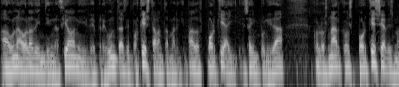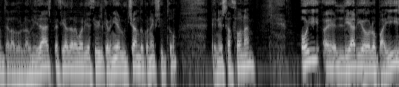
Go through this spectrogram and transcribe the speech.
a una ola de indignación y de preguntas de por qué estaban tan mal equipados, por qué hay esa impunidad con los narcos, por qué se ha desmantelado la unidad especial de la Guardia Civil que venía luchando con éxito en esa zona. Hoy el diario Lo País,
